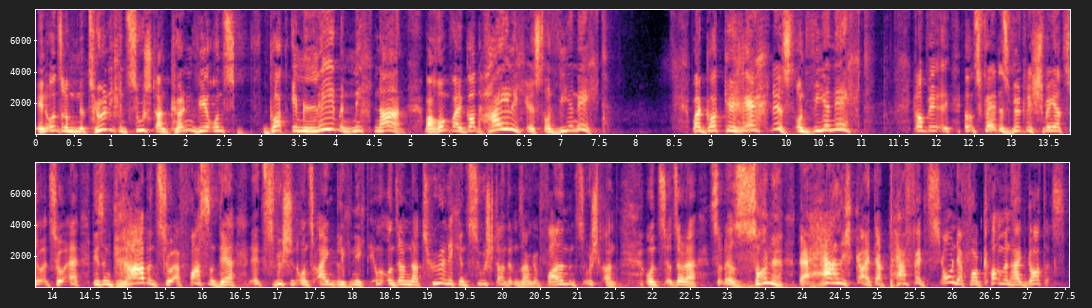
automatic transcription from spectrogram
In unserem natürlichen Zustand können wir uns Gott im Leben nicht nahen. Warum? Weil Gott heilig ist und wir nicht. Weil Gott gerecht ist und wir nicht. Ich glaube, uns fällt es wirklich schwer, zu, zu, äh, diesen Graben zu erfassen, der äh, zwischen uns eigentlich nicht, in unserem natürlichen Zustand, in unserem gefallenen Zustand und zu, zu, der, zu der Sonne der Herrlichkeit, der Perfektion, der Vollkommenheit Gottes.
